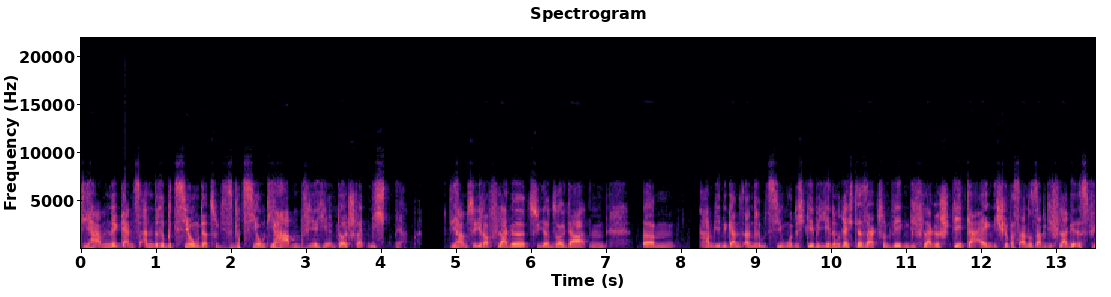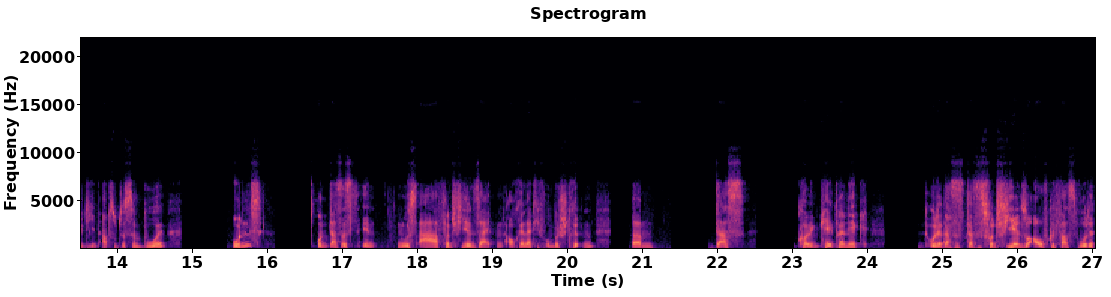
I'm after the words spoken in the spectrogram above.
die haben eine ganz andere Beziehung dazu. Diese Beziehung, die haben wir hier in Deutschland nicht mehr. Die haben zu ihrer Flagge, zu ihren Soldaten, ähm, haben die eine ganz andere Beziehung. Und ich gebe jedem recht, der sagt von wegen, die Flagge steht da eigentlich für was anderes, aber die Flagge ist für die ein absolutes Symbol. Und, und das ist in den USA von vielen Seiten auch relativ unbestritten, ähm, dass Colin Kaepernick oder dass es, dass es von vielen so aufgefasst wurde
